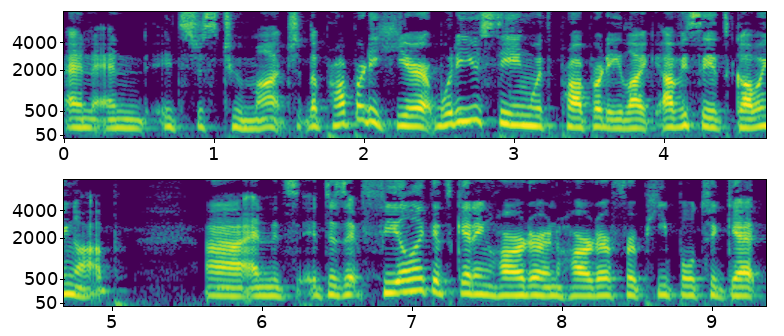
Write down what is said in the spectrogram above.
and and it's just too much. The property here, what are you seeing with property? Like obviously it's going up. Uh, and it's it, does it feel like it's getting harder and harder for people to get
